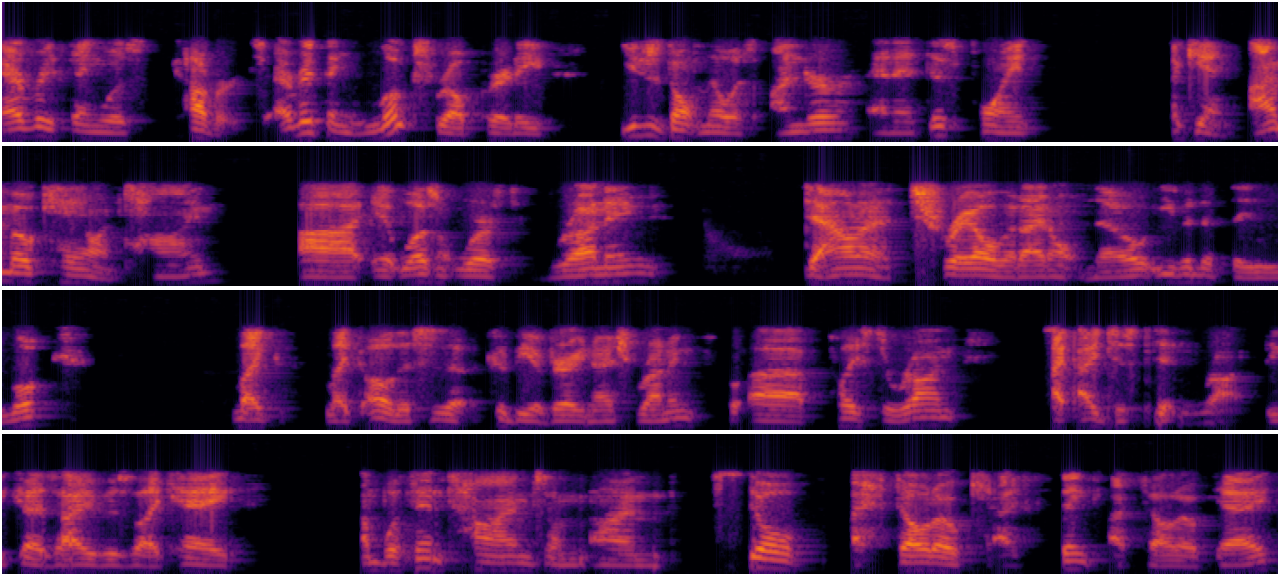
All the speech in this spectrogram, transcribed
everything was covered. So everything looks real pretty. You just don't know what's under. And at this point, again, I'm okay on time. Uh, it wasn't worth running down a trail that I don't know, even if they look like like oh this is a, could be a very nice running uh, place to run. I, I just didn't run because I was like, hey, I'm within times. I'm I'm still I felt okay. I think I felt okay,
